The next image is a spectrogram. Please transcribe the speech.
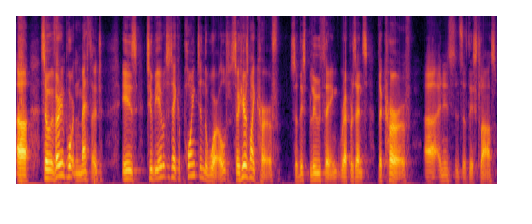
Uh, so a very important method is to be able to take a point in the world. So here's my curve. So this blue thing represents the curve, uh, an instance of this class.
